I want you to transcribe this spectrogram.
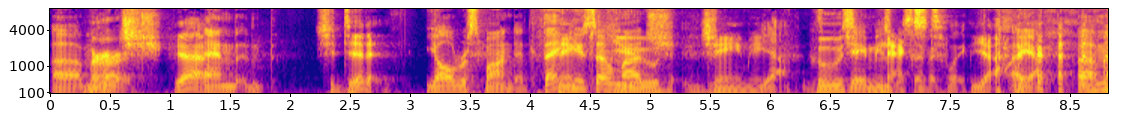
uh, merch. Yeah. And she did it. Y'all responded. Thank, you so much. Jamie. Yeah, who's Jamie next? specifically? Yeah, Oh, yeah. Um,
